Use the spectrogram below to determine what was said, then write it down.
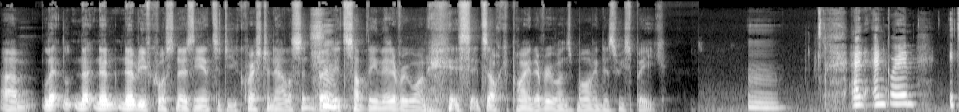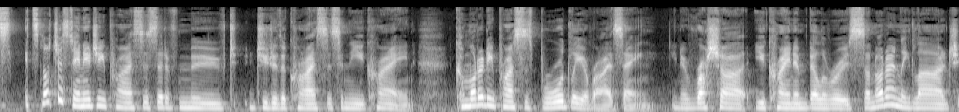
Um, let, no, no, nobody, of course, knows the answer to your question, Alison, but hmm. it's something that everyone is it's occupying everyone's mind as we speak. Mm. And and Graham, it's it's not just energy prices that have moved due to the crisis in the Ukraine. Commodity prices broadly are rising. You know, Russia, Ukraine, and Belarus are not only large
